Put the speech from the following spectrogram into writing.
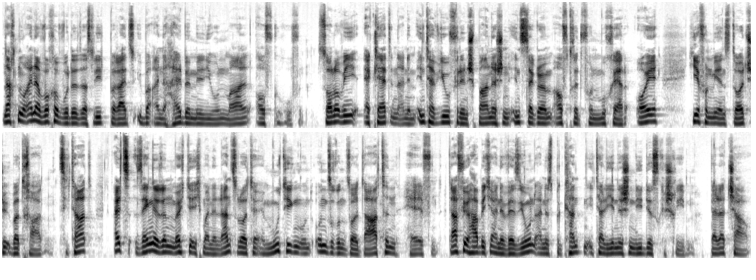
Nach nur einer Woche wurde das Lied bereits über eine halbe Million Mal aufgerufen. Solovi erklärt in einem Interview für den spanischen Instagram-Auftritt von Mujer Hoy, hier von mir ins Deutsche übertragen. Zitat, als Sängerin möchte ich meine Landsleute ermutigen und unseren Soldaten helfen. Dafür habe ich eine Version eines bekannten italienischen Liedes geschrieben, Bella Ciao.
